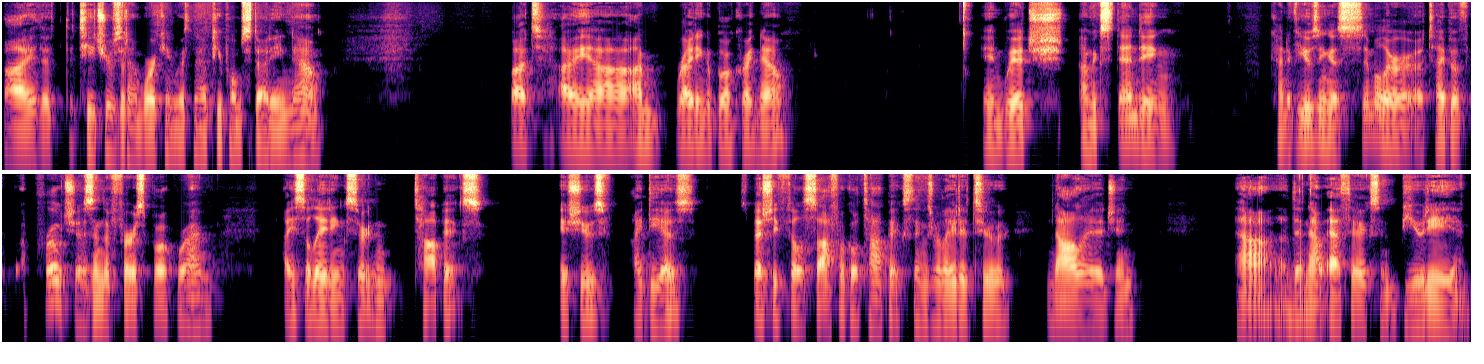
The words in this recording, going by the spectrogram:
by the, the teachers that I'm working with now, people I'm studying now. But I, uh, I'm writing a book right now in which I'm extending, kind of using a similar uh, type of approach as in the first book, where I'm isolating certain topics, issues, ideas, especially philosophical topics, things related to knowledge and uh, now ethics and beauty and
